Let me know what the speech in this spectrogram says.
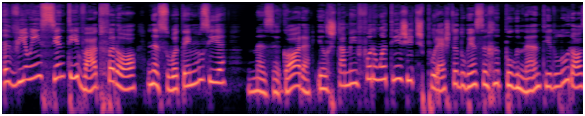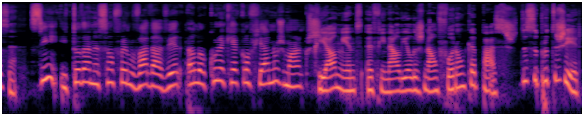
haviam incentivado Faraó na sua teimosia. Mas agora eles também foram atingidos por esta doença repugnante e dolorosa. Sim, e toda a nação foi levada a ver a loucura que é confiar nos magos. Realmente, afinal, eles não foram capazes de se proteger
